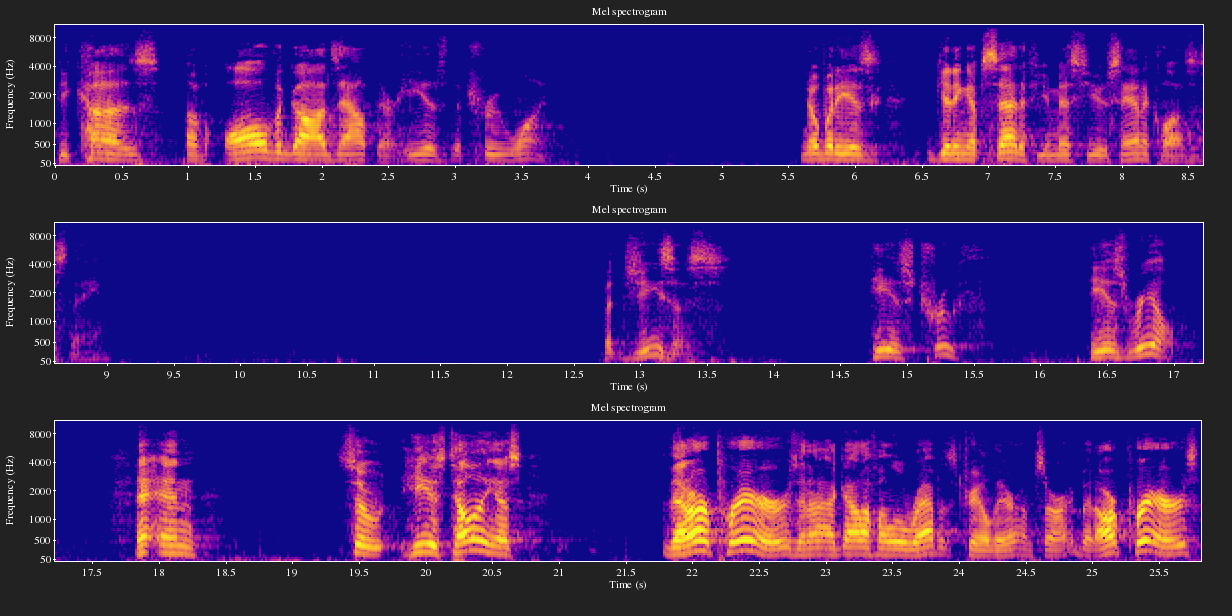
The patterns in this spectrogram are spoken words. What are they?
Because of all the gods out there, He is the true one. Nobody is getting upset if you misuse Santa Claus's name. But Jesus, He is truth, He is real. And, so He is telling us that our prayers, and I got off on a little rabbit's trail there, I'm sorry, but our prayers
